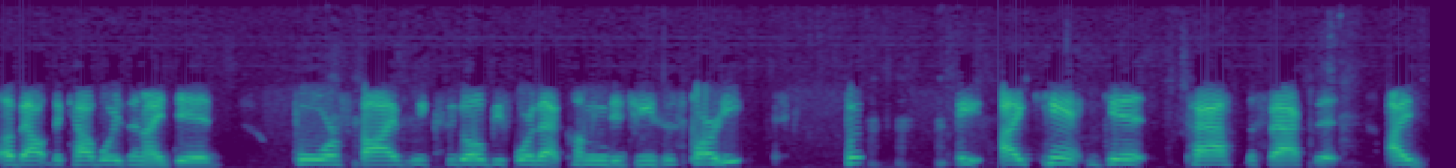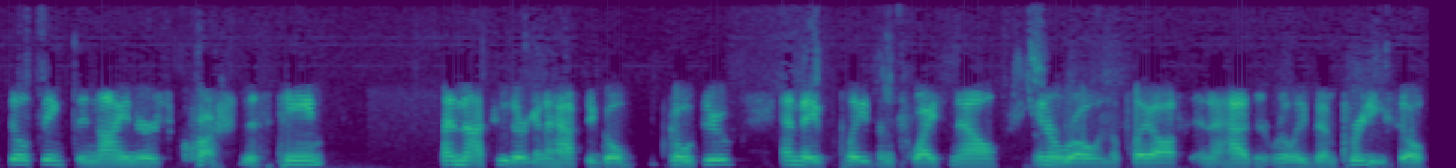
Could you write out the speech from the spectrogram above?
about the Cowboys than I did four five weeks ago before that coming to Jesus party, but I, I can't get past the fact that I still think the Niners crushed this team, and that's who they're going to have to go go through. And they've played them twice now in a row in the playoffs, and it hasn't really been pretty. So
